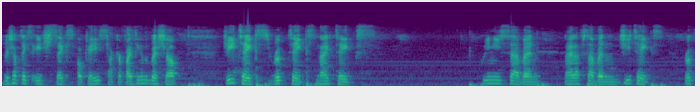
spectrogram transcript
bishop takes h6. Okay, sacrificing the bishop. G takes, rook takes, knight takes, queen e7, knight f7, G takes, rook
